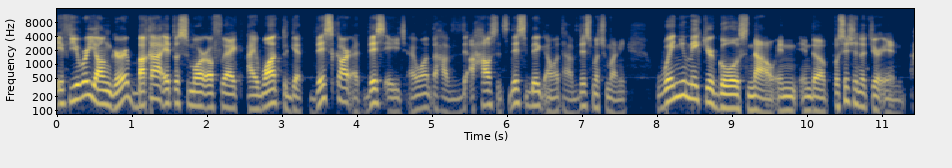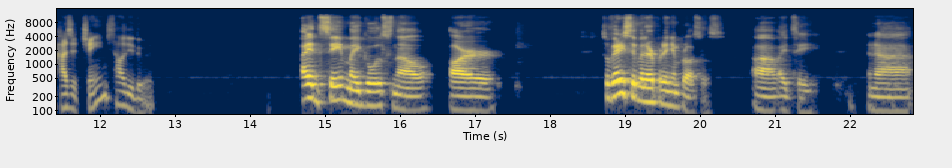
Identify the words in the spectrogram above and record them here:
if you were younger, baka it was more of like, I want to get this car at this age. I want to have a house that's this big. I want to have this much money when you make your goals now in in the position that you're in, has it changed? How do you do it? I'd say my goals now are so very similar pa rin yung process. Um, I'd say. And uh,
